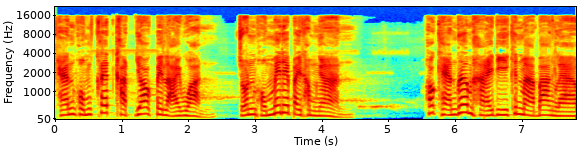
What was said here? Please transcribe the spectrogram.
แขนผมเคล็ดขัดยอกไปหลายวัน จนผมไม่ได้ไปทำงาน เพราะแขนเริ่มหายดีขึ้นมาบ้างแล้ว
